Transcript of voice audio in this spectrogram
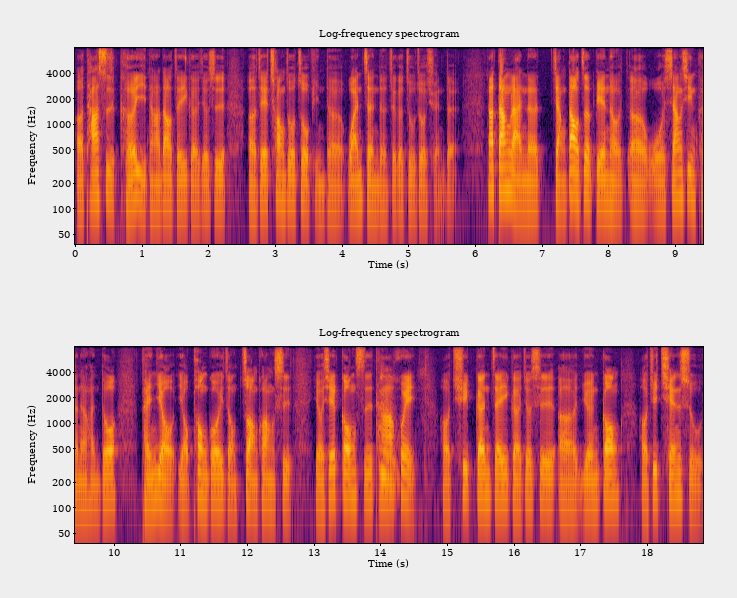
呃他是可以拿到这一个就是呃这些创作作品的完整的这个著作权的。那当然呢，讲到这边哦，呃，我相信可能很多朋友有碰过一种状况是，有些公司他会。哦，去跟这一个就是呃员工哦去签署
